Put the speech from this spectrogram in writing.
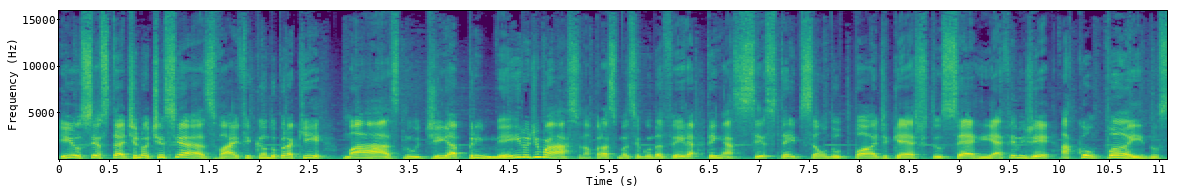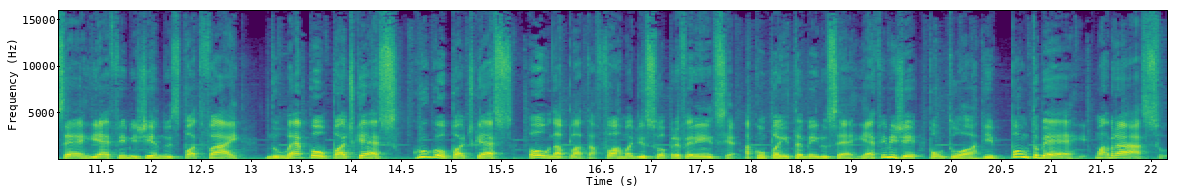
E o Sexta de Notícias vai ficando por aqui, mas no dia 1 de março, na próxima segunda-feira, tem a sexta edição do podcast do CRFMG. Acompanhe no CRFMG no Spotify, no Apple Podcasts, Google Podcasts ou na plataforma de sua preferência. Acompanhe também no crfmg.org.br. Um abraço!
